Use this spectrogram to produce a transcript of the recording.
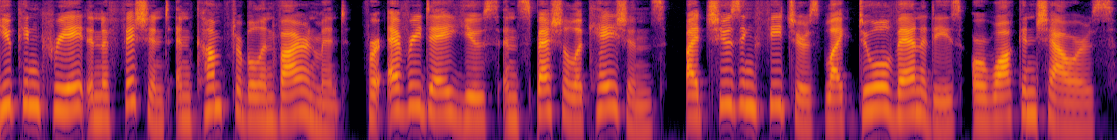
You can create an efficient and comfortable environment for everyday use and special occasions by choosing features like dual vanities or walk in showers.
